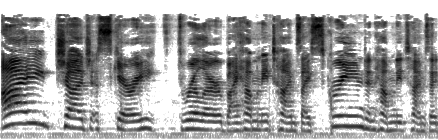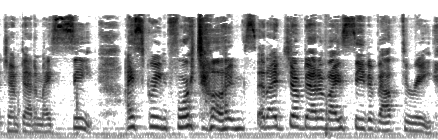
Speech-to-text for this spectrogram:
I judge a scary thriller by how many times I screamed and how many times I jumped out of my seat. I screamed four times and I jumped out of my seat about three.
